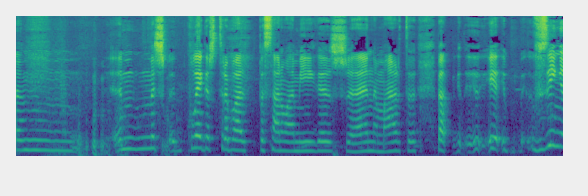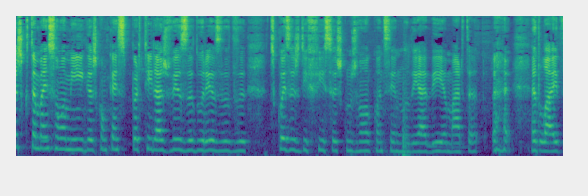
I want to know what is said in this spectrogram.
Um, mas colegas de trabalho passaram a amigas, a Ana, a Marta, é, é, vizinhas que também são amigas, com quem se partilha às vezes a dureza de, de coisas difíceis que nos vão acontecendo no dia a dia, Marta, Adelaide,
